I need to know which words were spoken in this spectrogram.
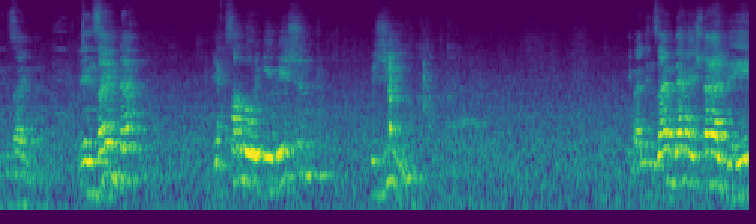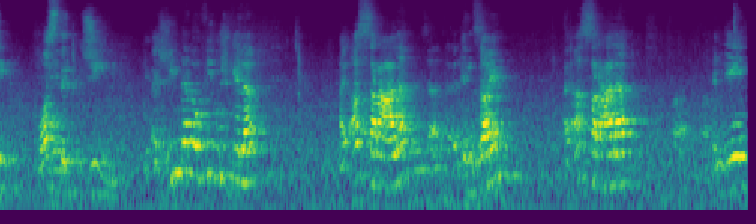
الانزيم ده. الانزيم ده بيحصل له regulation بجين يبقى الإنزيم ده هيشتغل بإيه؟ بواسطة جين يبقى الجين ده لو فيه مشكلة هيأثر على الإنزيم هيأثر على الإيه؟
